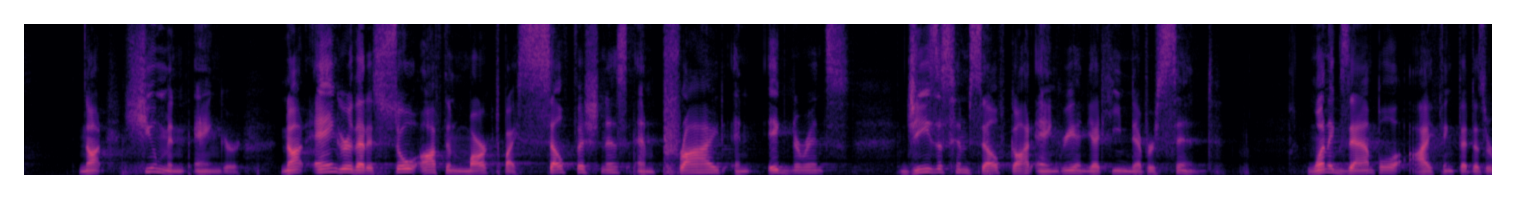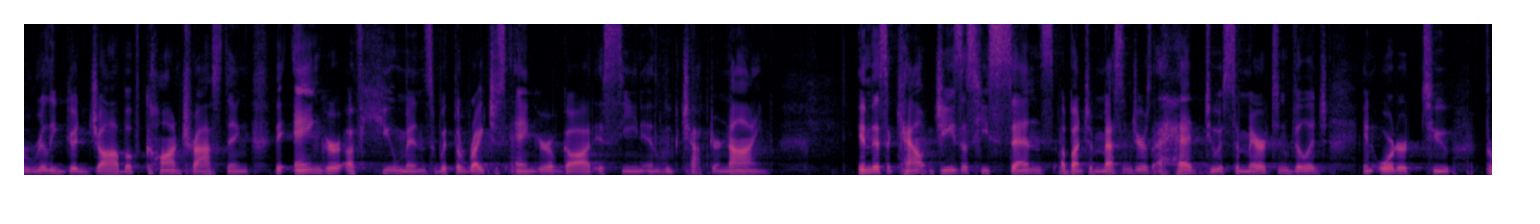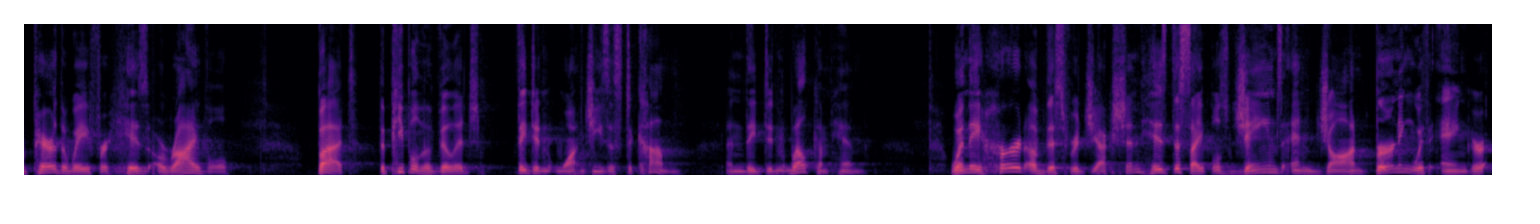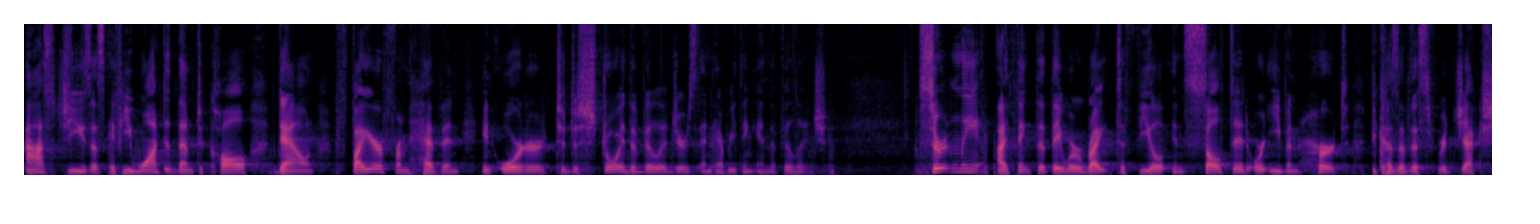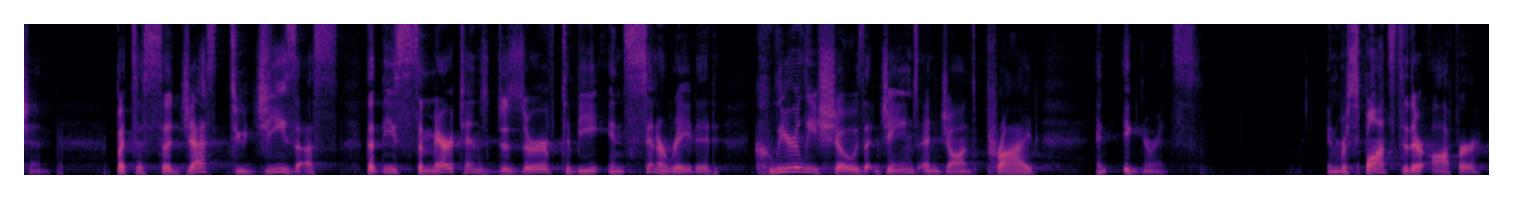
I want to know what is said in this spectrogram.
not human anger, not anger that is so often marked by selfishness and pride and ignorance. Jesus himself got angry and yet he never sinned. One example I think that does a really good job of contrasting the anger of humans with the righteous anger of God is seen in Luke chapter 9. In this account, Jesus he sends a bunch of messengers ahead to a Samaritan village in order to prepare the way for his arrival. But the people of the village, they didn't want Jesus to come and they didn't welcome him. When they heard of this rejection, his disciples, James and John, burning with anger, asked Jesus if he wanted them to call down fire from heaven in order to destroy the villagers and everything in the village. Certainly, I think that they were right to feel insulted or even hurt because of this rejection. But to suggest to Jesus that these Samaritans deserve to be incinerated clearly shows that James and John's pride and ignorance. In response to their offer,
